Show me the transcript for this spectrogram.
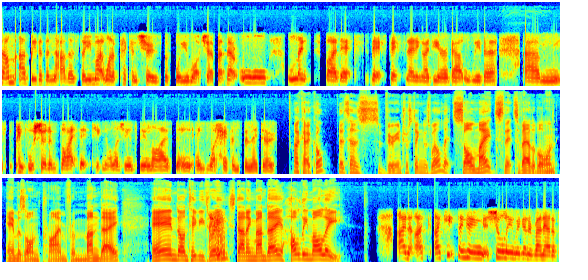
Some are better than the others, so you might want to pick and choose before you watch it. But they're all linked by that that fascinating idea about whether um, people should invite that technology into their lives and, and what happens when they do. Okay, cool. That sounds very interesting as well. That's Soulmates. That's available on Amazon Prime from Monday. And on TV3, starting Monday, Holy Moly. I, know, I, I keep thinking, surely we're going to run out of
